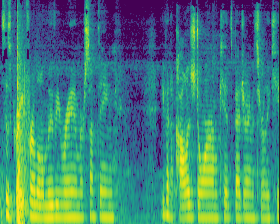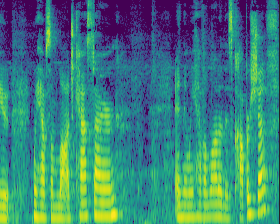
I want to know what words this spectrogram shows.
This is great for a little movie room or something. Even a college dorm, kid's bedroom, it's really cute. We have some Lodge cast iron. And then we have a lot of this copper chef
